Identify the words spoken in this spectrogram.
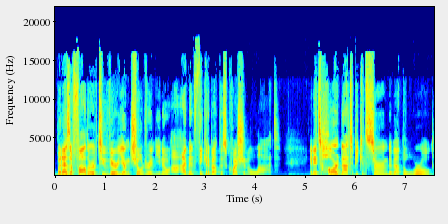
But as a father of two very young children, you know, I- have been thinking about this question a lot. And it's hard not to be concerned about the world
